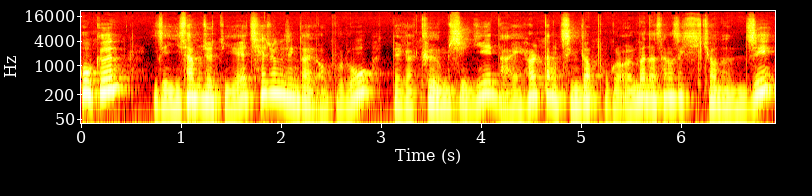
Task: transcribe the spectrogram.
혹은 이제 2, 3주 뒤에 체중 증가 여부로 내가 그 음식이 나의 혈당 증가 폭을 얼마나 상승시켰는지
